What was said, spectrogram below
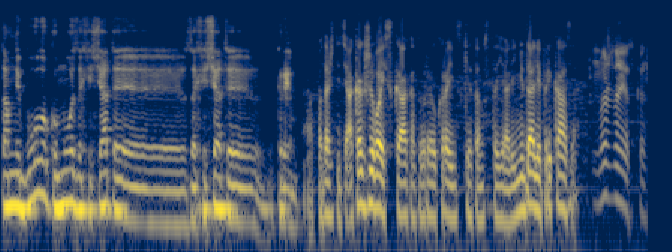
Там не було кому захищати, е, захищати Крим. Подождите, а как же войска, которые украинские там стояли? Не дали приказа? Можна я скажу?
